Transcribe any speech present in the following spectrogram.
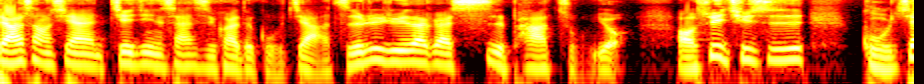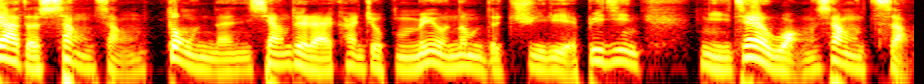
加上现在接近三十块的股价，殖利率大概四趴左右，哦，所以其实股价的上涨动能相对来看就没有那么的剧烈。毕竟你在往上涨，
